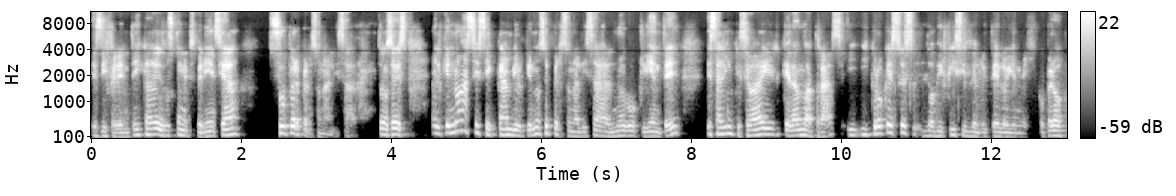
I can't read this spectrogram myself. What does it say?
es diferente y cada vez busca una experiencia súper personalizada. Entonces, el que no hace ese cambio, el que no se personaliza al nuevo cliente, es alguien que se va a ir quedando atrás y, creo que eso es lo difícil del retail hoy en México. Pero,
